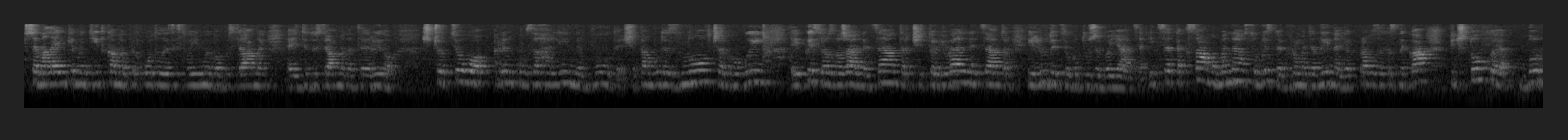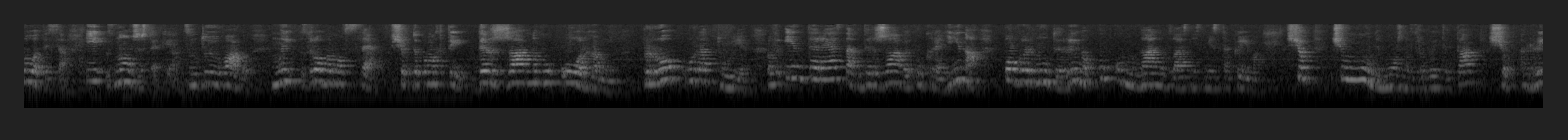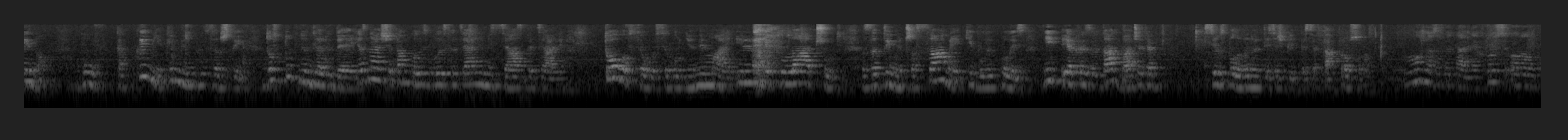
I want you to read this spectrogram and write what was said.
ще маленькими дітками приходили зі своїми бабусями, е, дідусями на цей ринок. Що цього ринку взагалі не буде, що там буде знов черговий якийсь розважальний центр чи торгівельний центр, і люди цього дуже бояться. І це так само мене особисто, як громадянина, як правозахисника, підштовхує боротися. І знову ж таки акцентую увагу: ми зробимо все, щоб допомогти державному органу прокуратурі в інтересах держави Україна повернути ринок у комунальну власність міста Києва. Щоб чому не можна зробити так, щоб ринок був таким, яким він був завжди, доступним для людей. Я знаю, що там колись були соціальні місця спеціальні. Того всього сьогодні немає, і люди плачуть за тими часами, які були колись. І як результат, бачите, 7,5 тисяч підписів. Так, прошу вас. Можна запитання? Хтось е,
